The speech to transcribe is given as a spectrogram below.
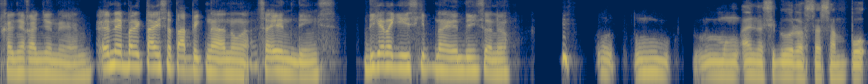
kanya-kanya na yan. And then balik tayo sa topic na ano nga, sa endings. Hindi ka nag-i-skip ng endings ano? Hmm, hmm, mong ano siguro sa 10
